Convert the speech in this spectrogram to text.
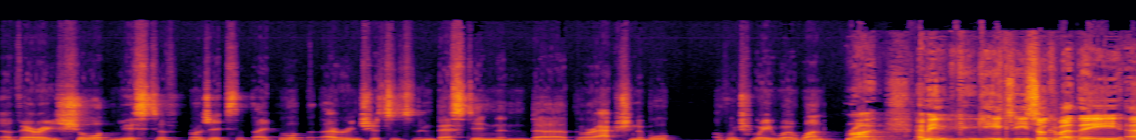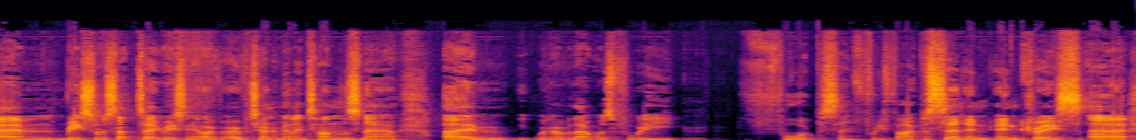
a, very short list of projects that they thought that they were interested to invest in and uh, were actionable of which we were one. Right. I mean, you, you talk about the um, resource update recently, over, over 200 million tons now. Um, whatever that was, 44%, 45% in, increase, uh,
